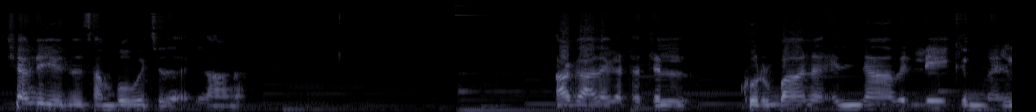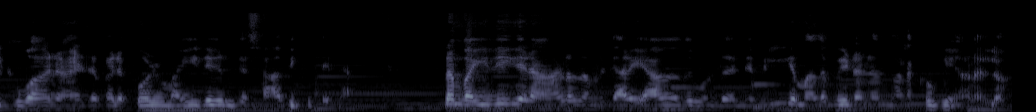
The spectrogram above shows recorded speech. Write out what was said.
പക്ഷെ അവന്റെ ജീവിതത്തിൽ സംഭവിച്ചത് ഇതാണ്. ആ കാലഘട്ടത്തിൽ കുർബാന എല്ലാവരിലേക്കും നൽകുവാനായിട്ട് പലപ്പോഴും വൈദികർക്ക് സാധിക്കത്തില്ല കാരണം വൈദികരാണെന്ന് അവർക്ക് അറിയാവുന്നത് കൊണ്ട് തന്നെ വലിയ മതപീഡനം നടക്കുകയാണല്ലോ.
